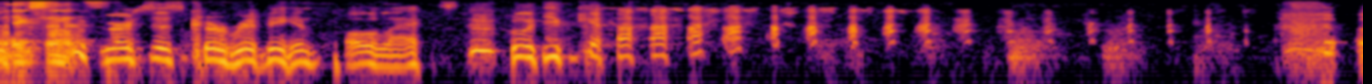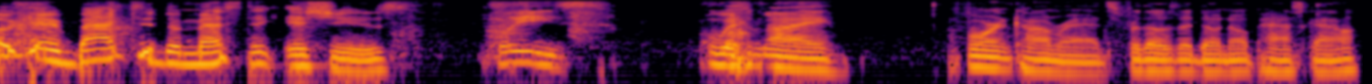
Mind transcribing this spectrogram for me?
that makes sense. versus Caribbean Polacks. Who you got? okay, back to domestic issues Please. with my foreign comrades. For those that don't know, Pascal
